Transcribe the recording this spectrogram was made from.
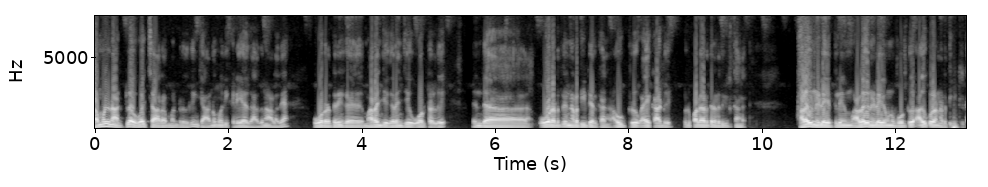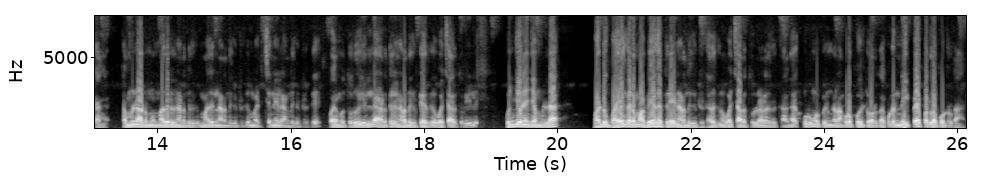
தமிழ்நாட்டில் உபச்சாரம் பண்ணுறதுக்கு இங்கே அனுமதி கிடையாது. அதனால தான் ஒவ்வொரு இடத்துலையும் மறைஞ்சு கிரைஞ்சு ஹோட்டலு இந்த ஒவ்வொரு இடத்துலையும் நடத்திக்கிட்டே இருக்காங்க. அவுட்ரு வயக்காடு இப்படி பல இடத்துல நடத்திக்கிட்டு இருக்காங்க. அழகு நிலையத்திலையும் அழகு நிலையம்னு போட்டு அதுக்குள்ளே நடத்திக்கிட்டு இருக்காங்க. தமிழ்நாடு மதுரையில் நடந்திருக்கு மதுரையில் நடந்துக்கிட்டு இருக்கு சென்னையில் நடந்துக்கிட்டு இருக்கு கோயம்புத்தூர் எல்லா இடத்துலையும் நடந்துக்கிட்டே இருக்குது விபச்சார தொழில். கொஞ்சம் நெஞ்சம் இல்லை படு பயங்கரமாக வேகத்திலே நடந்துக்கிட்டு இருக்கு. அதுக்குன்னு உபச்சார தொழிலாளர் இருக்காங்க. குடும்ப பெண்கள்லாம் கூட போயிட்டு வரதா கூட இன்னைக்கு பேப்பரில் போட்டிருக்காங்க.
